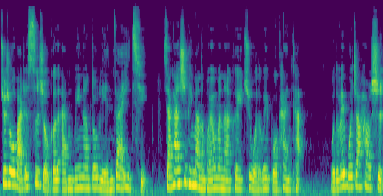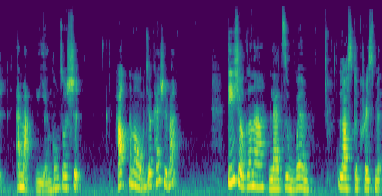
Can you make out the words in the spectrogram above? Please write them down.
就是我把这四首歌的 MV 呢都连在一起。想看视频版的朋友们呢，可以去我的微博看一看，我的微博账号是 Emma 语言工作室。好，那么我们就开始吧。第一首歌呢，来自 Wham，《Last Christmas》。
